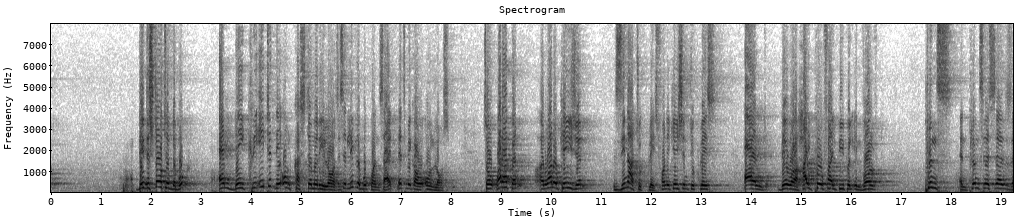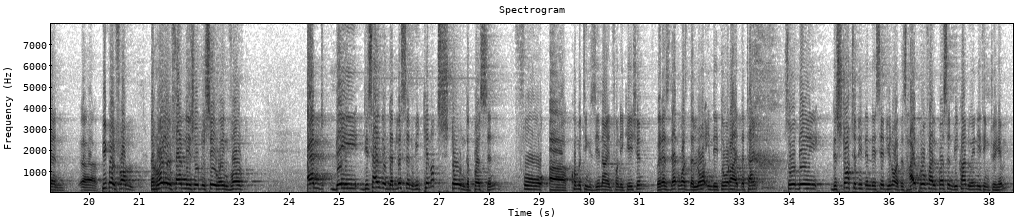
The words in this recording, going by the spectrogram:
they distorted the book and they created their own customary laws. They said, leave the book one side, let's make our own laws. So what happened? On one occasion, zina took place, fornication took place, and there were high profile people involved, prince and princesses and uh, people from the royal family, so to say, were involved. And they decided that, listen, we cannot stone the person for uh, committing zina and fornication, whereas that was the law in the Torah at the time. So they distorted it and they said, you know, this high profile person, we can't do anything to him.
